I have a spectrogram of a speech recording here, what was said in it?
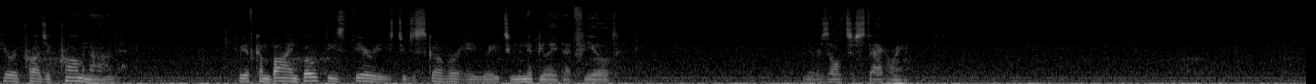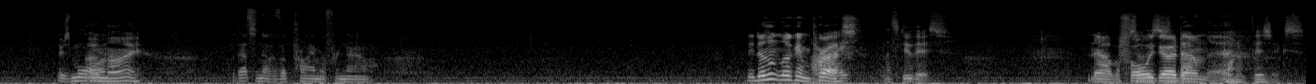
Here at Project Promenade, we have combined both these theories to discover a way to manipulate that field. And the results are staggering. There's more. Oh my. But that's enough of a primer for now. He doesn't look All right, impressed. let's do this. Now, before So we this is go about down there, Quantum physics.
